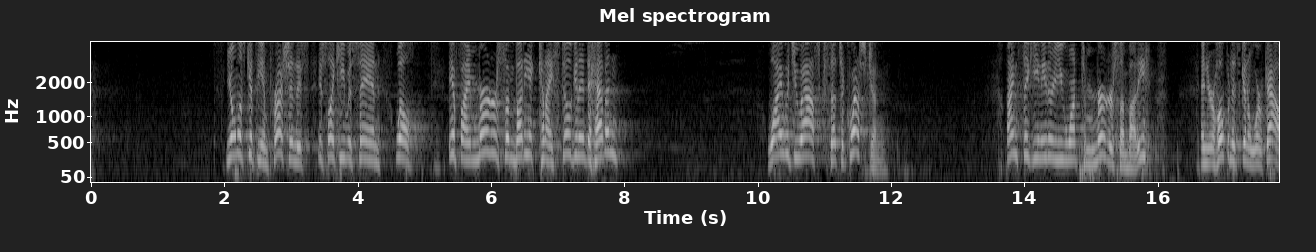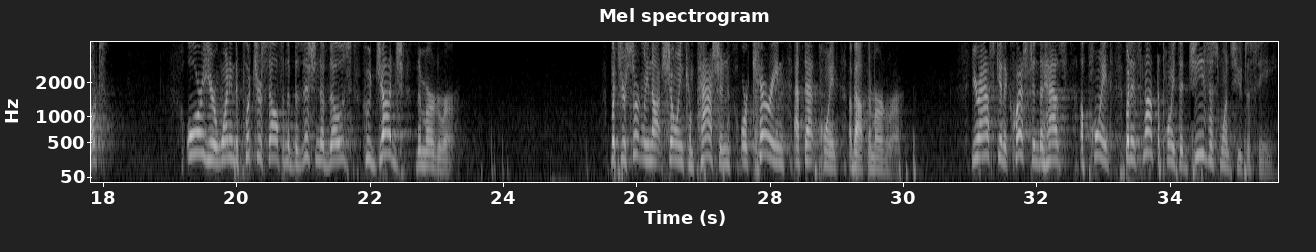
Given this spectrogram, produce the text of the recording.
You almost get the impression it's, it's like he was saying, well, if I murder somebody, can I still get into heaven? Why would you ask such a question? I'm thinking either you want to murder somebody and you're hoping it's going to work out, or you're wanting to put yourself in the position of those who judge the murderer. But you're certainly not showing compassion or caring at that point about the murderer. You're asking a question that has a point, but it's not the point that Jesus wants you to see.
